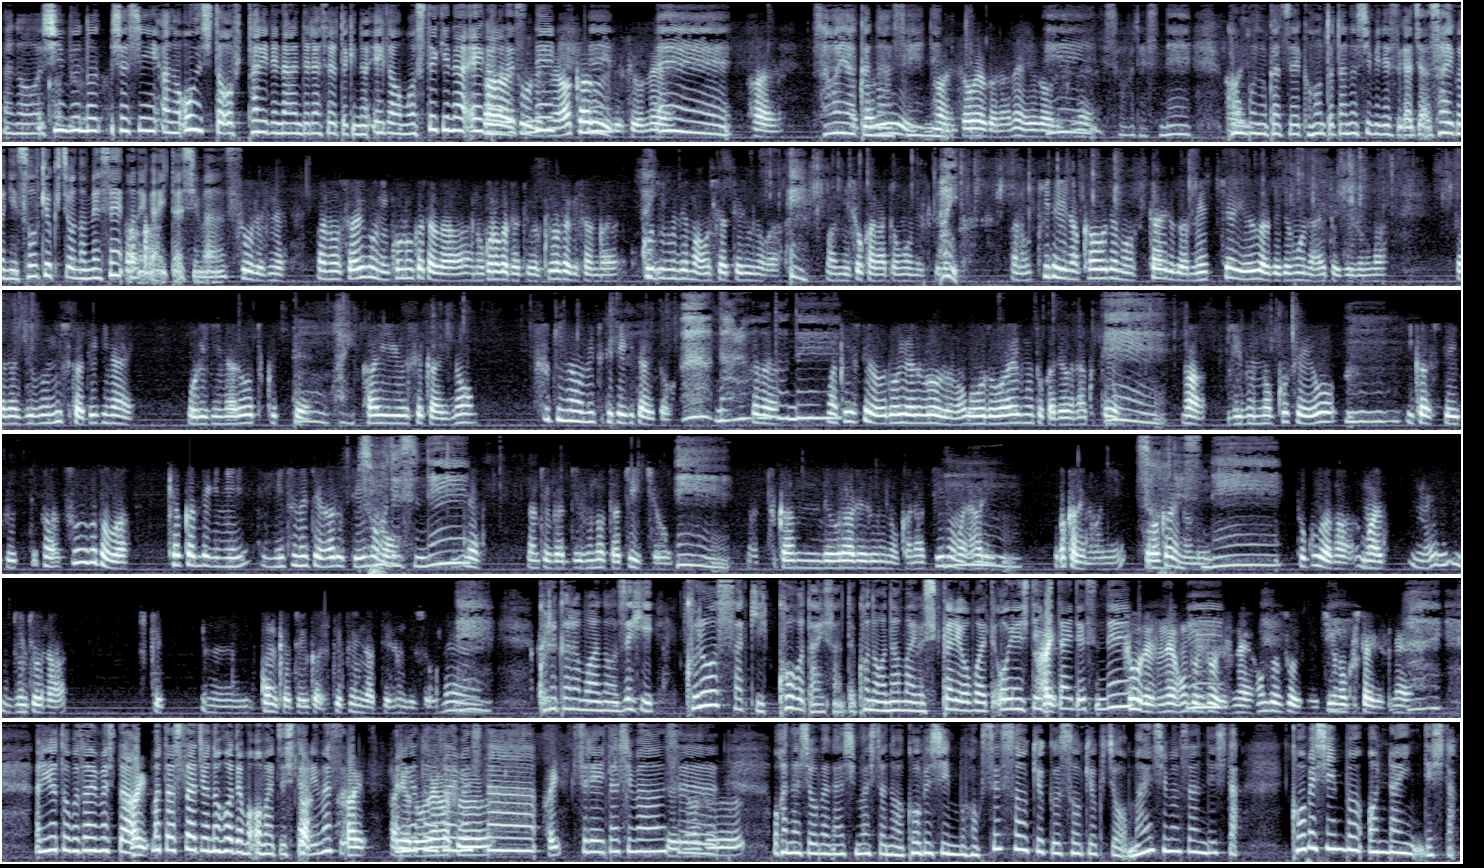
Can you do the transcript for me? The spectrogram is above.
あの新聞の写真、あの恩師とお二人で並んでいらっしゃる時の笑顔も素敵な笑顔ですね。そうですね、明るいですよね。えー、はい。爽やかな青年。はい、爽やかなね、笑顔ですね。えー、そうですね。今後の活躍、本当楽しみですが、じゃあ最後に総局長の目線、お願いいたします。そうですね。あの最後にこの方が、あのこの方というか、黒崎さんがご自分でまあおっしゃっているのが、はい、まあ、ミソかなと思うんですけど、はい、あの綺麗な顔でもスタイルがめっちゃ言うわけでもないと自分が、ただ自分にしかできないオリジナルを作って、はい、俳優世界の隙間を見つけていきたいと。なるほどね。まあ、決してロイヤルロードの王道を歩むとかではなくて、えー、まあ、自分の個性を生かしていくって、まあ、そういうことは客観的に見つめてはるっていうのも、そうですね。ねなんていうか、自分の立ち位置を、えーまあ、掴んでおられるのかなっていうのも、やはり、若いのに、若いのに、ね、ところが、まあ、まあ、順調なうん、根拠というか秘訣になっているんでしょうね。えー、これからもあのぜひ黒崎光大さんというこのお名前をしっかり覚えて応援していきたいですね。はい、そうですね、本当にそうですね、えー、本当にそうですね、注目したいですね。はいありがとうございました。はい、またスタジオの方でもお待ちしております。はい、ありがとうございました。はい、失礼いたします。ますお話をお伺いしましたのは神戸新聞北摂総局総局長前島さんでした。神戸新聞オンラインでした。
